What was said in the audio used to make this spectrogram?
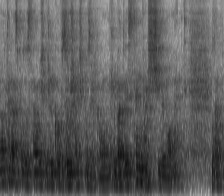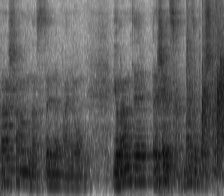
No teraz pozostało się tylko wzruszać muzyką i chyba to jest ten właściwy moment. Zapraszam na scenę panią Jolantę Reszelską. Bardzo proszę.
